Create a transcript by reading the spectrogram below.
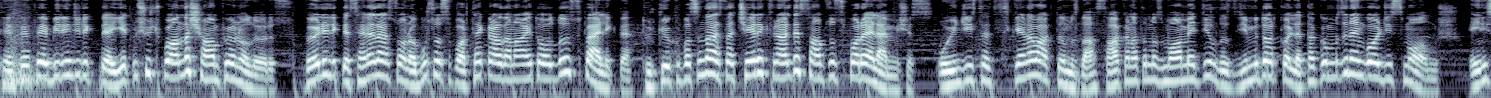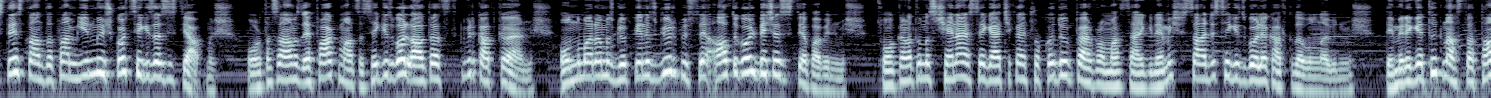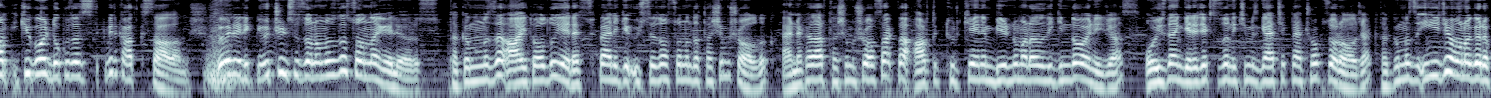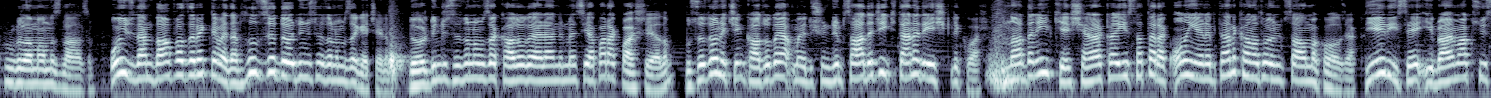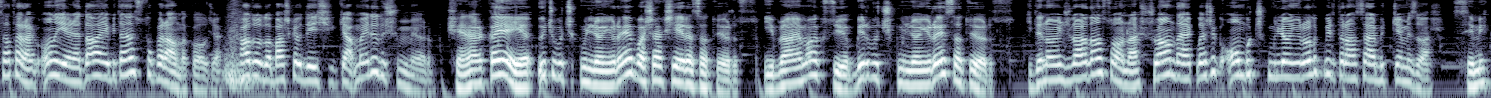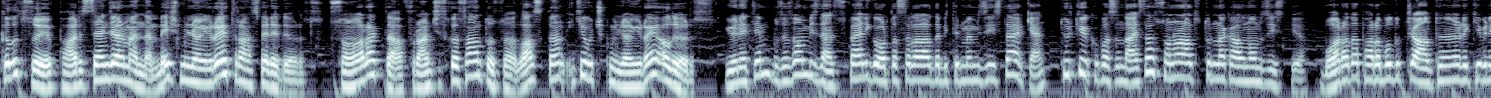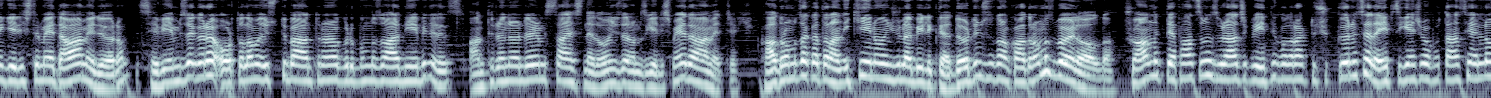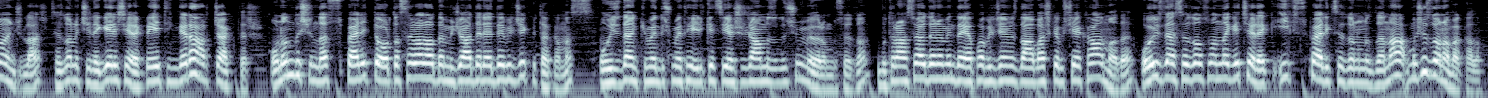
TFF 1. Lig'de 73 puanla şampiyon oluyoruz. Böylelikle seneler sonra Bursaspor tekrardan ait olduğu Süper Lig'de. Türkiye Kupası'nda ise çeyrek finalde Samsun Spor'a elenmişiz. Oyuncu istatistiklerine baktığımızda sağ kanatımız Muhammed Yıldız 24 golle takımımızın en golcü ismi olmuş. Enis Destan da tam 23 gol 8 asist yapmış. Orta sahamız Efe Akman ise 8 gol 6 asistlik bir katkı vermiş. 10 numaramız Gökdeniz Gürpüs de 6 gol 5 asist yapabilmiş. Sol kanatımız Şener ise gerçekten çok kötü bir performans sergilemiş. Sadece 8 gole katkıda bulunabilmiş. Demir Ege Tıknaz da tam 2 gol 9 asistlik bir katkı sağlamış. Böylelikle 3. sezonumuzda sonuna geliyoruz. Takımımızı ait olduğu yere Süper Lig'e 3 sezon sonunda taşımış olduk. Her ne kadar taşımış olsak da artık Türkiye'nin 1 numaralı liginde oynayacağız. O yüzden gelecek sezon içimiz gerçekten çok zor olacak. Takımımızı iyice ona göre kurgulamamız lazım. O yüzden daha fazla beklemeden hızlıca 4. sezonumuza geçelim. 4. sezonumuza kadro değerlendirmesi yaparak başlayalım. Bu sezon için kadroda yapmayı düşündüğüm sadece iki tane değişiklik var. Bunlardan ilki Şener Kaya'yı satarak onun yerine bir tane kanat oyuncusu almak olacak. Diğeri ise İbrahim Aksu'yu satarak onun yerine daha iyi bir tane stoper almak olacak. Kadroda başka bir değişiklik yapmayı da düşünmüyorum. Şener Kaya'yı 3,5 milyon euroya Başakşehir'e satıyoruz. İbrahim Aksu'yu 1,5 milyon euroya satıyoruz. Giden oyunculardan sonra şu anda yaklaşık 10,5 milyon euroluk bir transfer bütçemiz var. Semih Kılıçsoy'u Paris Saint Germain'den 5 milyon euroya transfer ediyoruz. Son olarak da Francisco Santos'u Lask'tan 2,5 milyon euroya alıyoruz. Yönetim bu sezon bizden Süper Ligi orta sıralarda bitirmemizi isterken Türkiye Kupası'nda ise son 16 turuna kalmamızı istiyor. Bu arada para buldukça antrenör ekibini geliştirmeye devam ediyorum. Seviyemize göre ortalama üstü bir antrenör grubumuz var diyebiliriz. Antrenörlerimiz sayesinde de oyuncularımız gelişmeye devam edecek. Kadromuza katılan iki yeni oyuncuyla birlikte 4. sezon kadromuz böyle oldu. Şu anlık defansımız birazcık reyting olarak düşük görünse de hepsi genç ve potansiyelli oyuncular. Sezon içinde gelişerek reytingleri artacaktır. Onun dışında Süper Lig'de orta sıralarda mücadele edebilecek bir takımız. O yüzden küme düşme tehlikesi yaşayacağımızı düşünmüyorum bu sezon. Bu transfer döneminde yapabileceğimiz daha başka bir şey kalmadı. O yüzden sezon sonuna geçerek ilk Süper Lig sezonumuzda ne yapmışız ona bakalım.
